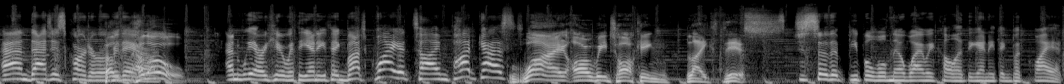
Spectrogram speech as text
and that is Carter over Oh, there. Hello. And we are here with the Anything But Quiet Time podcast, Why are we talking like this? just so that people will know why we call it the Anything But Quiet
